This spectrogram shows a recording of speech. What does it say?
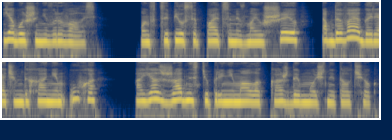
я больше не вырывалась. Он вцепился пальцами в мою шею, обдавая горячим дыханием ухо, а я с жадностью принимала каждый мощный толчок.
